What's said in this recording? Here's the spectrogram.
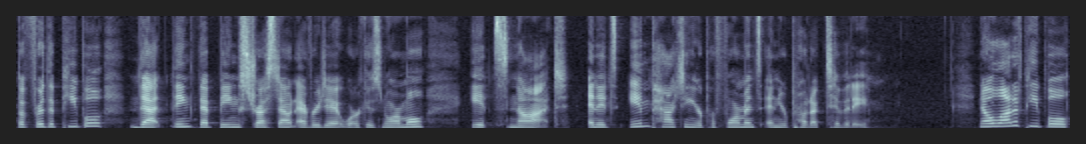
But for the people that think that being stressed out every day at work is normal, it's not and it's impacting your performance and your productivity. Now, a lot of people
